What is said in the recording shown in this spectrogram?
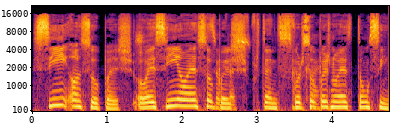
Sim ou Sopas. Ou é sim ou é sopas. Sopas. Portanto, se for Ok. sopas, não é tão sim.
